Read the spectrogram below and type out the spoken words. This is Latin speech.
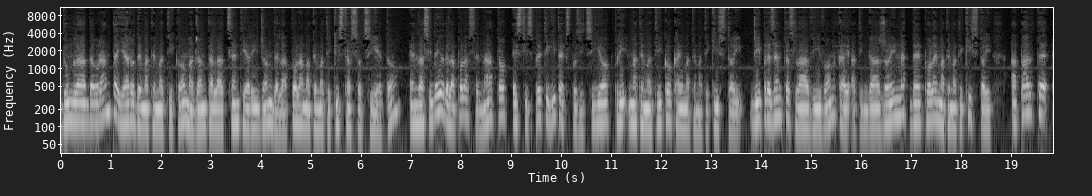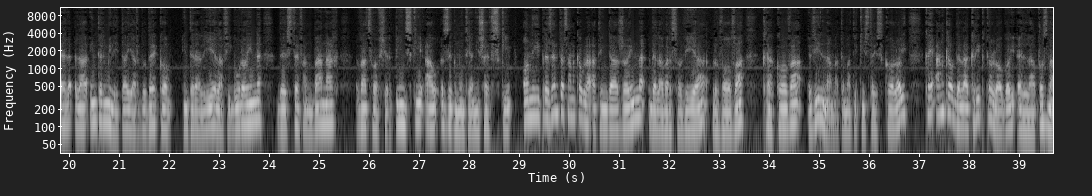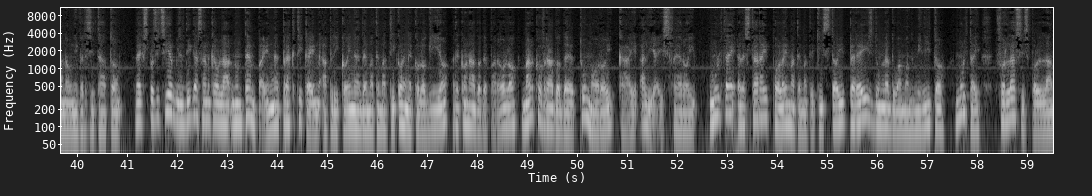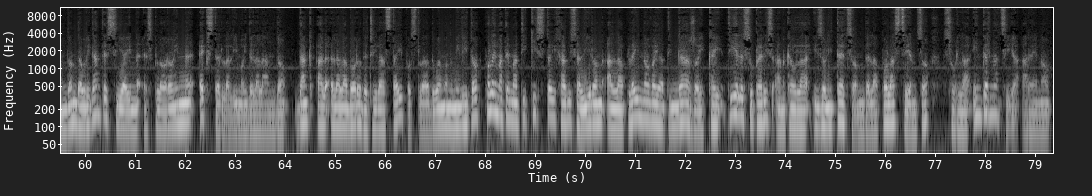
Dum la dauranta iaro de matematico, magianta la centjariĝon de la Pola Matematicista Societo, en la sidejo de la Pola Senato estis pretigita exposizio pri matematico cae matematicistoi. Gi presentas la vivon cae atingajoin de polaj matematicistoi, aparte el la intermilita jardudeko, interalie la figuroin de Stefan Banach, Wacław Sierpiński au Zygmunt Janiszewski. Oni prezentas ankaŭ la atingaĵojn de la Varsovia, Lwowa, Krakowa, Wilna matematikistaj skoloj kaj ankaŭ de la kriptologoj el la Poznana Universitato. La ekspozicio bildigas ankaŭ la nuntempajn praktikajn aplikojn de matematiko en ekologio, rekonado de parolo, malkovrado de tumoroj kaj aliaj sferoj. Multaj elstaraj polei matematicistoi pereis dum la dua mondmilito, Multae forlasis Pollandon daurigante siajn esploroin exter la limoi de la lando. Dank al la laboro de Cilastai post la dua mondmilito, polei matematicistoi havis aliron alla plei novai atingajoi, cae kaj tiel superis ancau la isolitezon de la pola scienzo sur la internazia areno.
